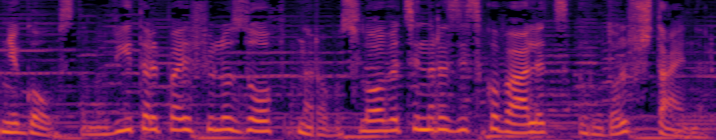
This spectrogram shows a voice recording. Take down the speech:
Njegov ustanovitelj pa je filozof, naravoslovec in raziskovalec Rudolf Steiner.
